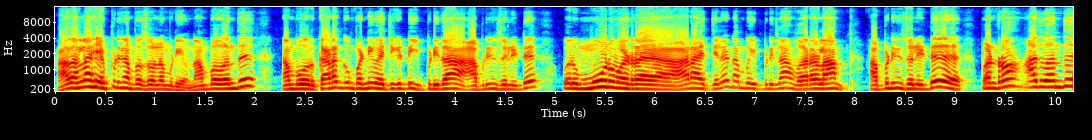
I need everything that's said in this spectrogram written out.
அதெல்லாம் எப்படி நம்ம சொல்ல முடியும்? நம்ம வந்து நம்ம ஒரு கணக்கு பண்ணி வச்சுக்கிட்டு இப்படி தான் அப்படின்னு சொல்லிட்டு ஒரு மூணு வருட ஆராய்ச்சியில் நம்ம இப்படி தான் வரலாம் அப்படின்னு சொல்லிட்டு பண்ணுறோம் அது வந்து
